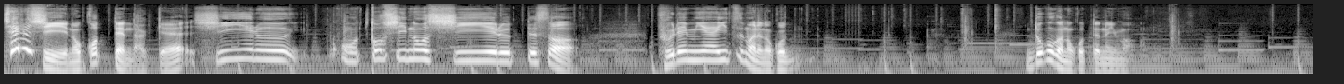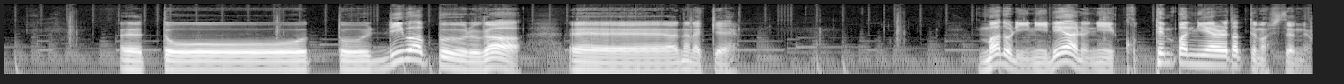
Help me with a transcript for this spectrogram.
チェルシー残ってんだっけ ?CL 今年の CL ってさプレミアいつまで残っどこが残ってんの今？えっととリバプールがえー、なんだっけマドリーにレアルにコッテンパンにやられたってのは知ってんのよ。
